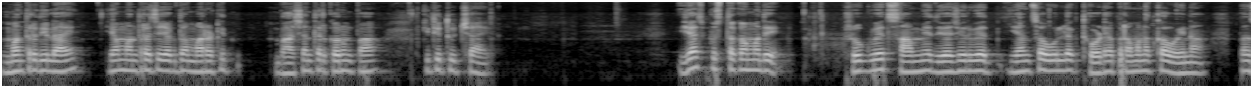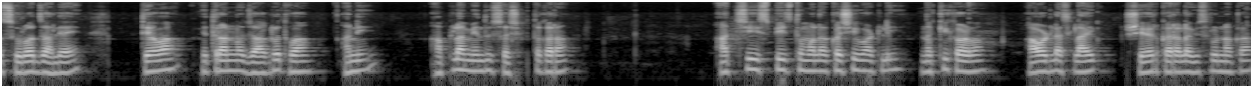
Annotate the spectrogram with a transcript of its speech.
मंत्र दिला आहे. या मंत्राचे एकदा मराठीत भाषांतर करून पहा. किती तुच्छ आहे. याच पुस्तकामध्ये ऋग्वेद सामवेद यजुर्वेद यांचा उल्लेख थोड्या प्रमाणात का होईना पण सुरुवात झाली आहे. तेव्हा मित्रांनो जागृत व्हा आणि आपला मेंदू सशक्त करा. आजची स्पीच तुम्हाला कशी वाटली नक्की कळवा. आवडल्यास लाईक शेअर करायला विसरू नका.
